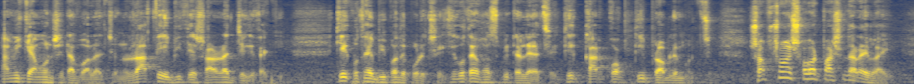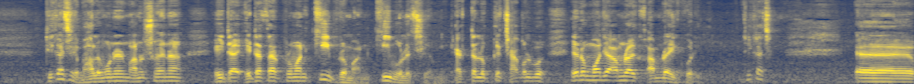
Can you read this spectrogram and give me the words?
আমি কেমন সেটা বলার জন্য। রাতে ভিতে সারা রাত জেগে থাকি। কে কোথায় বিপদে পড়েছে, কে কোথায় হসপিটালে আছে, কে কার কী প্রবলেম হচ্ছে। সবসময় সবার পাশে দাঁড়ায় ভাই। ঠিক আছে ভালো মনের মানুষ হয় না এটা এটা তার প্রমাণ কি প্রমাণ কি বলেছি আমি? একটা লোককে ছাগল এরকম মজা আমরা আমরাই করি ঠিক আছে? আহ,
